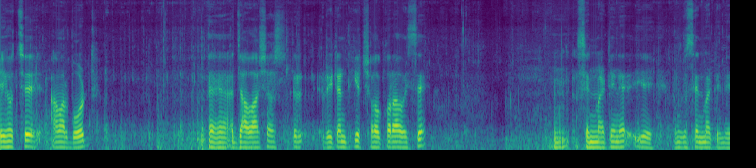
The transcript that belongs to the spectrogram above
এই হচ্ছে আমার বোর্ড যাওয়া আসা রিটার্ন টিকিট সহ করা হয়েছে। সেন্ট মার্টিনের ইয়ে আমাকে সেন্ট মার্টিনে,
